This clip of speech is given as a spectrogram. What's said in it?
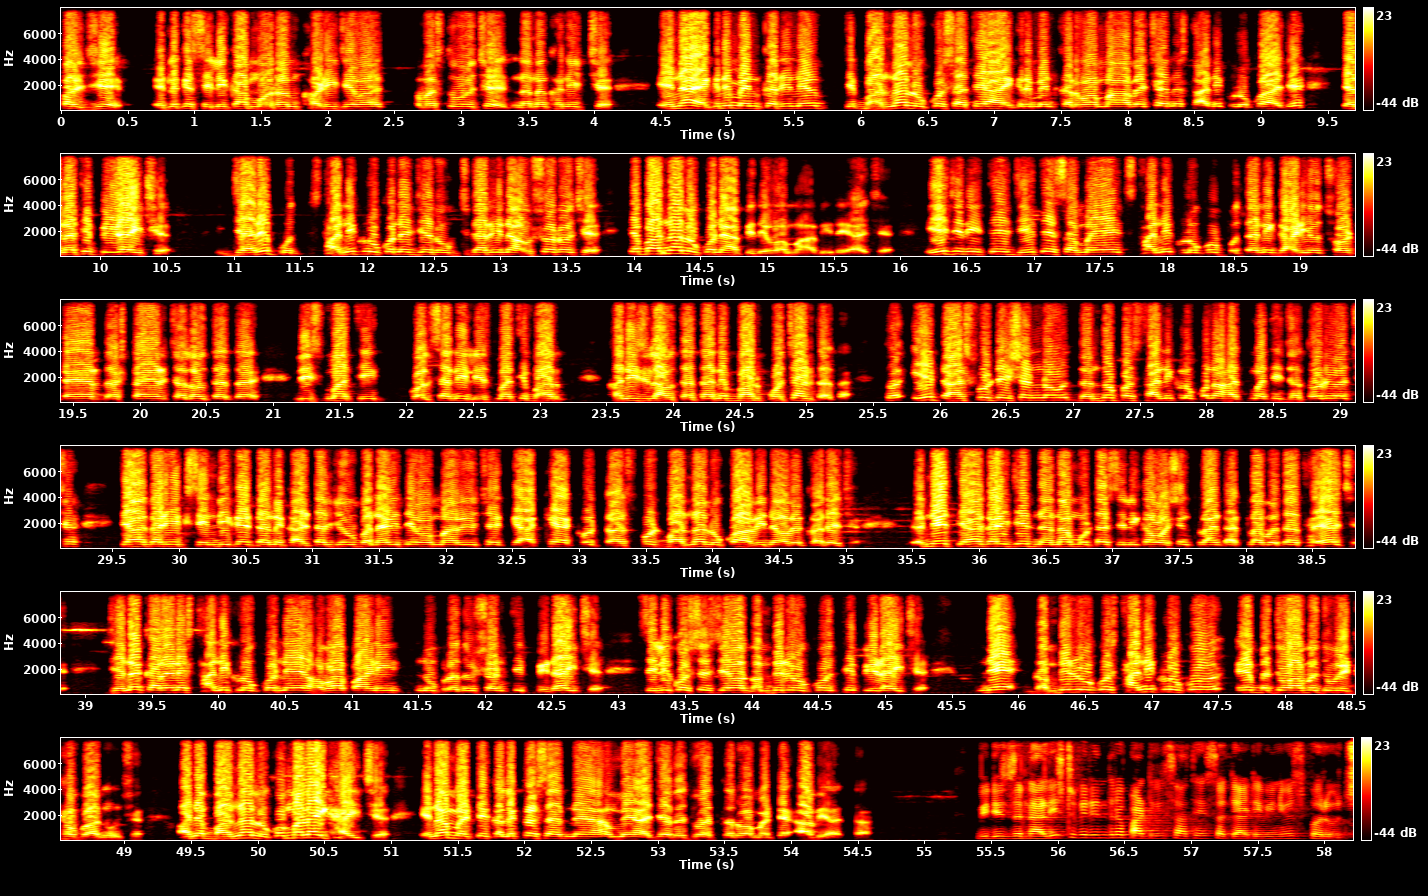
પર જે, એટલે કે સિલિકા મોરમ ખડી જેવા વસ્તુઓ છે, નાના ખનિજ છે, એના એગ્રીમેન્ટ કરીને બહારના લોકો સાથે આ એગ્રીમેન્ટ કરવામાં આવે છે અને સ્થાનિક લોકો આજે તેનાથી પીડાય છે. જ્યારે સ્થાનિક લોકોને જે રોજગારીના અવસરો છે તે બહારના લોકોને આપી દેવામાં આવી રહ્યા છે. એ જ રીતે જે તે સમયે સ્થાનિક લોકો પોતાની ગાડીઓ છ ટાયર, દસ ટાયર ચલાવતા હતા, લીઝમાંથી, કોલસાની લીઝમાંથી બહાર ખનીજ લાવતા હતા અને બહાર પહોંચાડતા હતા. તો એ ટ્રાન્સપોર્ટેશનનો ધંધો પણ સ્થાનિક લોકોના હાથમાંથી જતો રહ્યો છે. ત્યાં આગળ એક સિન્ડિકેટ અને કાર્ટલ જેવું બનાવી દેવામાં આવ્યું છે કે આખે આખો ટ્રાન્સપોર્ટ બહારના લોકો આવીને હવે કરે છે. અને ત્યાં આગળ જે નાના મોટા સિલિકા વોશિંગ પ્લાન્ટ આટલા બધા થયા છે, જેના કારણે સ્થાનિક લોકોને હવા પાણીનું પ્રદૂષણથી પીડાય છે. સિલિકોસિસ જેવા ગંભીર રોગોથી પીડાય છે. ને ગંભીર રોગો સ્થાનિક લોકો એ બધું, આ બધું વેઠવવાનું છે. અને બહારના લોકો મલાઈ ખાય છે. એના માટે કલેક્ટર સાહેબને અમે આજે રજૂઆત કરવા માટે આવ્યા હતા. વીડિયો જર્નાલિસ્ટ વિરેન્દ્ર પાટીલ સાથે સત્યા ટીવી ન્યૂઝ ભરૂચ.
